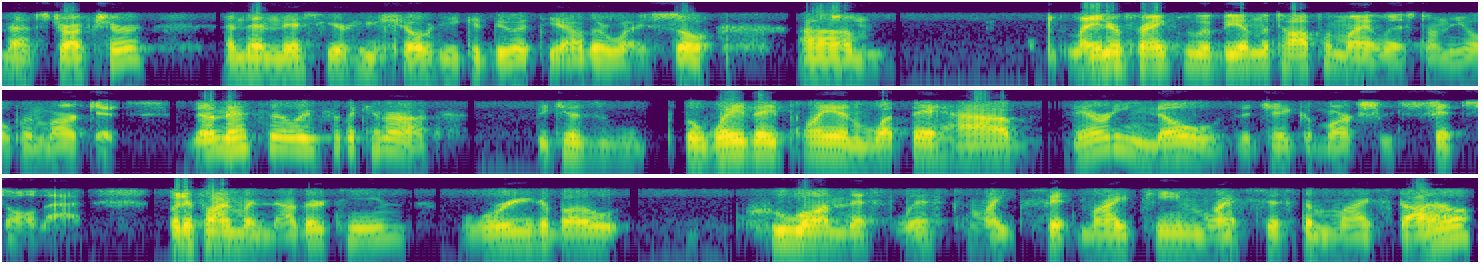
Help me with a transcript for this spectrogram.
that structure. And then this year he showed he could do it the other way. So um Lehner frankly would be on the top of my list on the open market. Not necessarily for the Canucks because the way they play and what they have, they already know that Jakob Markstrom fits all that. But if I'm another team worried about who on this list might fit my team, my system, my style,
